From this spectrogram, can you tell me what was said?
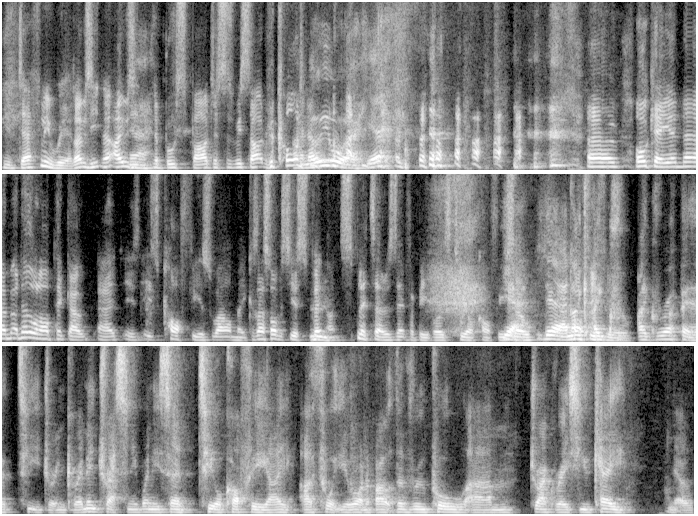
You're definitely weird. I was eating, I was yeah. eating a boost bar just as we started recording. I know you were, yeah. um, okay, and um, another one I'll pick out uh, is, is, coffee as well, mate, because that's obviously a split, mm. splitter, isn't it, for people? It's tea or coffee. Yeah, so yeah. And I, I, grew, I, grew up a tea drinker, and interestingly, when you said tea or coffee, I, I thought you were on about the RuPaul um, Drag Race UK, you know,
